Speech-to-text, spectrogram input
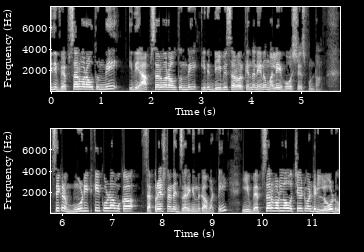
ఇది వెబ్ సర్వర్ అవుతుంది ఇది యాప్ సర్వర్ అవుతుంది ఇది డీబీ సర్వర్ కింద నేను మళ్ళీ హోస్ట్ చేసుకుంటాను. సో ఇక్కడ మూడింటికి కూడా ఒక సెపరేషన్ అనేది జరిగింది కాబట్టి ఈ వెబ్ సర్వర్లో వచ్చేటువంటి లోడు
